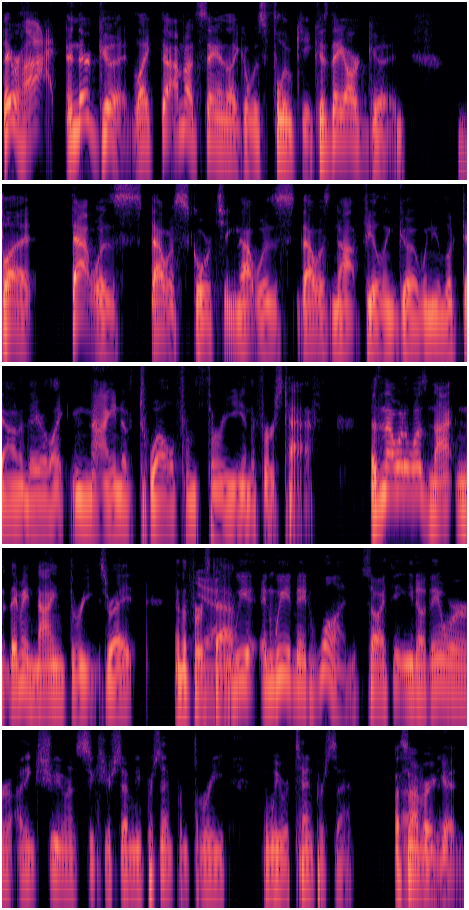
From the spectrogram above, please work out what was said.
they were hot and they're good. Like I'm not saying like it was fluky because they are good, but that was that was scorching. That was that was not feeling good when you look down and they were like nine of twelve from three in the first half. Isn't that what it was? Nine. They made nine threes, right? In the first Yeah, half. And we and we had made one. So I think, you know, they were I think shooting around 60 or 70% from 3 and we were 10%. That's uh, not very good.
